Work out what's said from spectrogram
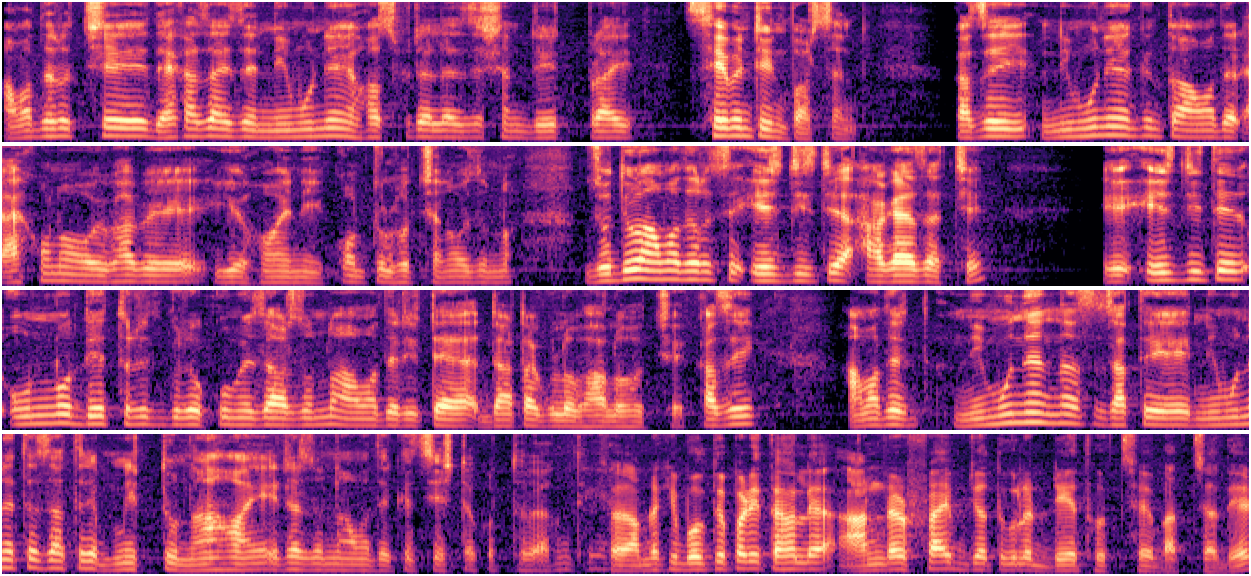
আমাদের হচ্ছে দেখা যায় যে নিউমোনিয়া হসপিটালাইজেশন রেট প্রায় সেভেন্টিন পার্সেন্ট কাজেই নিউমোনিয়া কিন্তু আমাদের এখনও ওইভাবে ইয়ে হয়নি কন্ট্রোল হচ্ছে না ওই জন্য যদিও আমাদের হচ্ছে এইচডিতে আগায় যাচ্ছে এইচডিতে অন্য ডেথ রেটগুলো কমে যাওয়ার জন্য আমাদের এটা ডাটাগুলো ভালো হচ্ছে। কাজেই আমাদের নিউমোনিয়া না- যাতে নিউমোনিয়াতে যাতে মৃত্যু না হয় এটার জন্য আমাদেরকে চেষ্টা করতে হবে এখন থেকে। আমরা কি বলতে পারি তাহলে আন্ডার ফাইভ যতগুলো ডেথ হচ্ছে বাচ্চাদের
